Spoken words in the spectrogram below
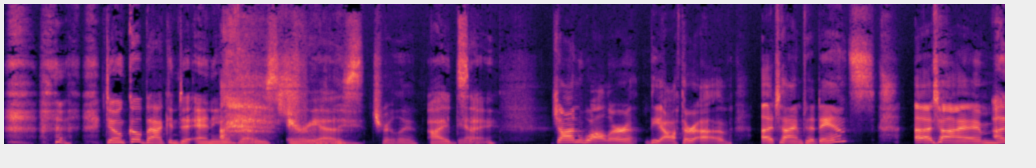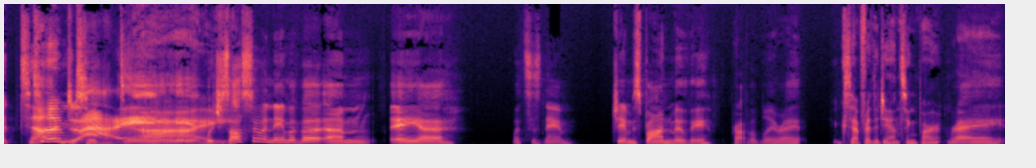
Don't go back into any of those areas. Truly. I'd say. John Waller, the author of A Time to Dance, A Time, A Time to Die. which is also a name of a um a uh, what's his name? James Bond movie, probably, right? Except for the dancing part. Right.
